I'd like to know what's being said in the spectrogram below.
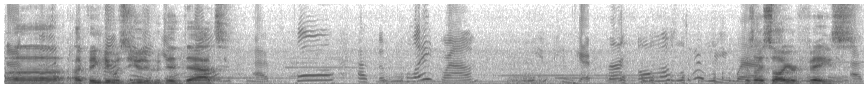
Uh, I think it was you who did that. At school, at the playground, you can get hurt almost everywhere. Because I saw your face. At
